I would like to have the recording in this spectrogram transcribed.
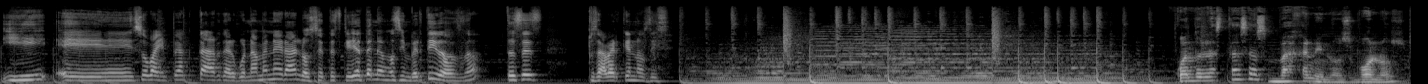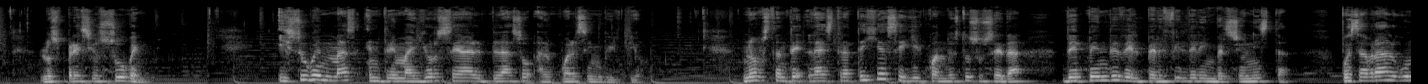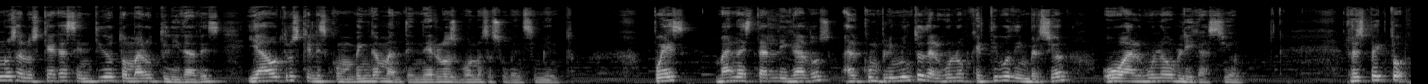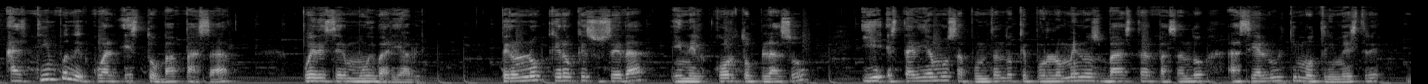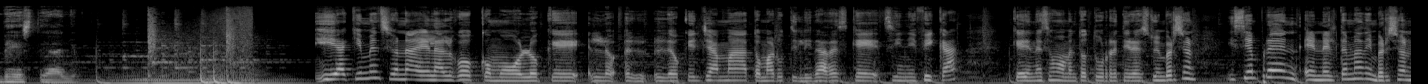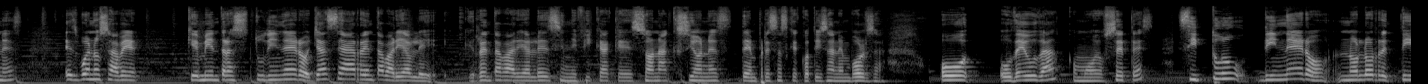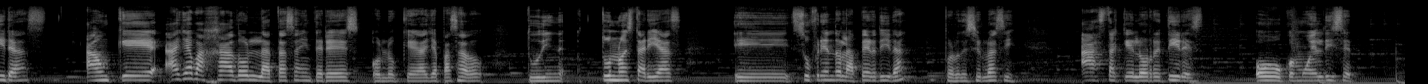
y eh, eso va a impactar de alguna manera los CETES que ya tenemos invertidos, ¿no? Entonces, pues a ver qué nos dice. Cuando las tasas bajan en los bonos, los precios suben. Y suben más entre mayor sea el plazo al cual se invirtió. No obstante, la estrategia a seguir cuando esto suceda depende del perfil del inversionista, pues habrá algunos a los que haga sentido tomar utilidades y a otros que les convenga mantener los bonos a su vencimiento, pues van a estar ligados al cumplimiento de algún objetivo de inversión o alguna obligación. Respecto al tiempo en el cual esto va a pasar, puede ser muy variable, pero no creo que suceda en el corto plazo y estaríamos apuntando que por lo menos va a estar pasando hacia el último trimestre de este año. Y aquí menciona él algo como lo que, lo, que él llama tomar utilidades, que significa que en ese momento tú retires tu inversión. Y siempre en el tema de inversiones es bueno saber que mientras tu dinero, ya sea renta variable, renta variable significa que son acciones de empresas que cotizan en bolsa, o o deuda, como CETES, si tu dinero no lo retiras, aunque haya bajado la tasa de interés o lo que haya pasado, tu tú no estarías eh, sufriendo la pérdida, por decirlo así, hasta que lo retires. O como él dice,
